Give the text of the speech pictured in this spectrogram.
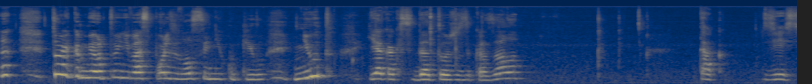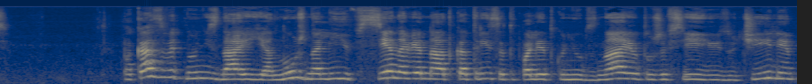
только мертвый не воспользовался, не купил. Нюд я, как всегда, тоже заказала. Так, здесь показывать, ну, не знаю я, нужно ли. Все, наверное, от Катрис эту палетку нюд знают, уже все ее изучили.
